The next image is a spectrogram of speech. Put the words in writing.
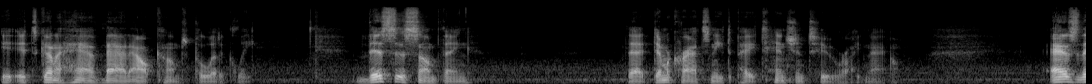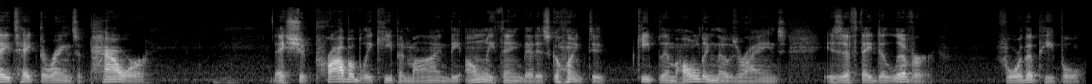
It's going to have bad outcomes politically. This is something that Democrats need to pay attention to right now as they take the reins of power, they should probably keep in mind the only thing that is going to keep them holding those reins is if they deliver for the people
